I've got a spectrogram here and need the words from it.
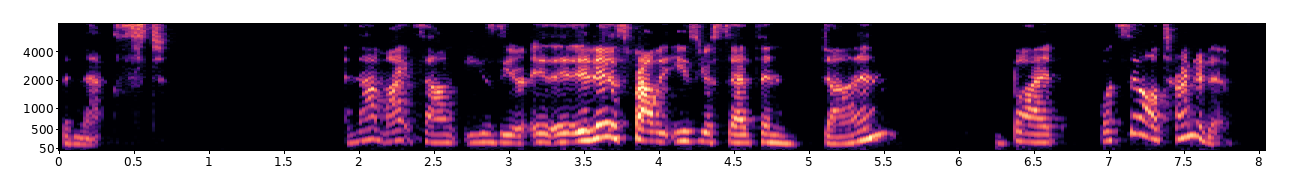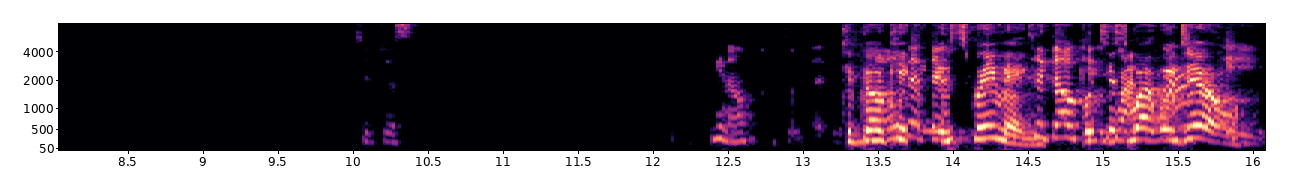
the next and that might sound easier. It, it is probably easier said than done, but what's the alternative? To just, you know, to go kicking and screaming, to go kick, which is right, what we do.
